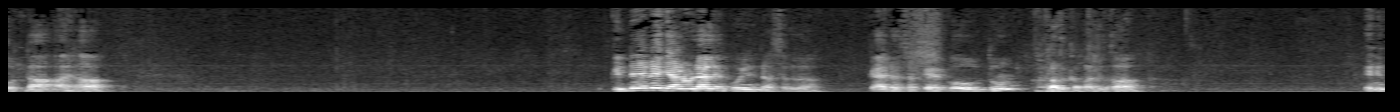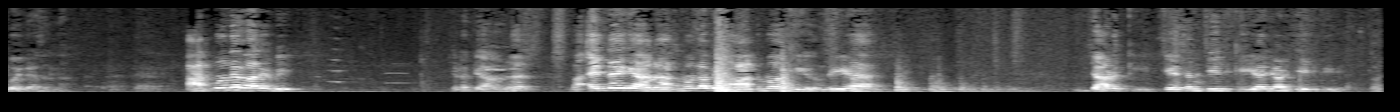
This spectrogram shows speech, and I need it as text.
ਹੋਤਾ ਆਇਆ। ਕਿੰਨੇ ਨੇ ਜਨਮ ਲੈ ਲਿਆ ਕੋਈ ਨਹੀਂ ਦੱਸ ਸਕਦਾ। ਕਹਿ ਨਾ ਸਕੇ ਕੋ ਤੂੰ। ਕਦ ਕਾ ਇਹ ਨਹੀਂ ਕੋਈ ਕਹਿ ਸਕਦਾ। ਆਤਮਾ ਦੇ ਬਾਰੇ ਵੀ ਜਿਹੜਾ ਗਿਆਨ ਹੈ ਬਾ ਇੰਨਾ ਹੀ ਗਿਆਨ ਆਤਮਾ ਦਾ ਵੀ ਆਤਮਾ ਕੀ ਹੁੰਦੀ ਹੈ? ਜੜ ਕੀ? ਚੇਤਨ ਚੀਜ਼ ਕੀ ਹੈ? ਜੜ ਚੀਜ਼ ਕੀ ਹੈ?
